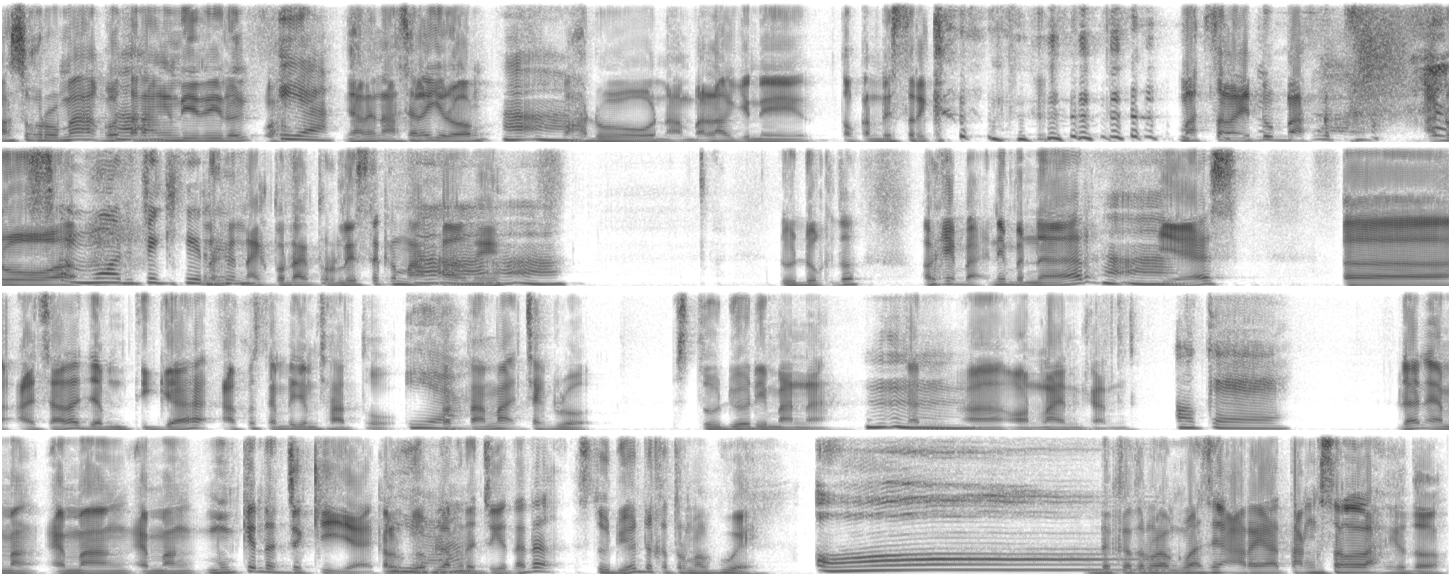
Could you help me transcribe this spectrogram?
Masuk rumah, gue tenangin diri dulu, wah Iya. nyalain AC lagi dong. Heeh. Waduh, nambah lagi nih token listrik. Masalah itu banget. Aduh, Semua dipikirin. naik turun naik turun listrik kan mahal Heeh, nih. heeh. Duduk itu, oke mbak, ini benar, Ha-ha. yes. Eh acara jam 3, aku sampai jam 1. Iya. Pertama cek dulu, studio di mana? Mm-mm. Kan eh, online kan. Oke. Dan emang emang emang mungkin rezeki ya. Kalau gue Iya. bilang rezeki, ternyata studio dekat rumah gue. Oh. Dekat rumah gue masih area Tangsel lah gitu.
